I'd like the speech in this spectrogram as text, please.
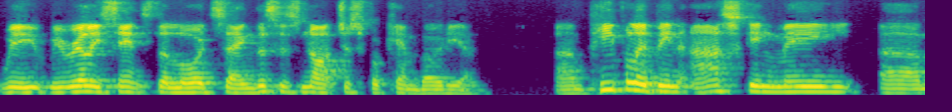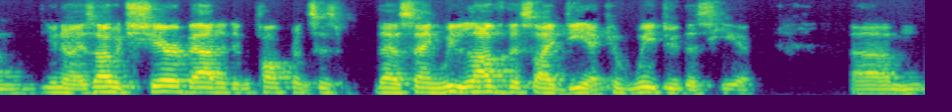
we, we really sensed the Lord saying, This is not just for Cambodia. Um, people had been asking me, um, you know, as I would share about it in conferences, they were saying, We love this idea. Can we do this here? Um,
